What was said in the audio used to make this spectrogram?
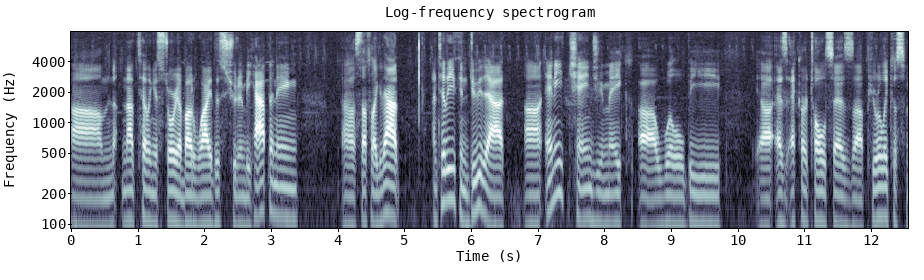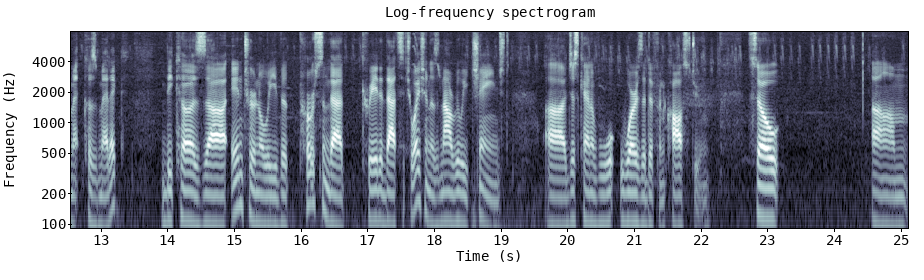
um, not telling a story about why this shouldn't be happening, uh, stuff like that. Until you can do that, uh, any change you make uh, will be, uh, as Eckhart Tolle says, uh, purely cosmetic, because uh, internally the person that created that situation has not really changed, just kind of wears a different costume. So um,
